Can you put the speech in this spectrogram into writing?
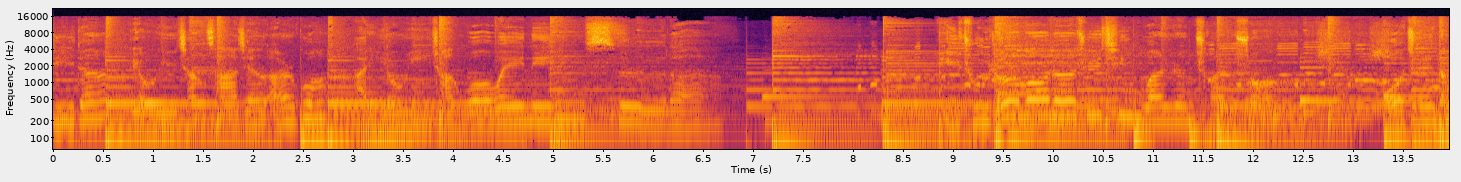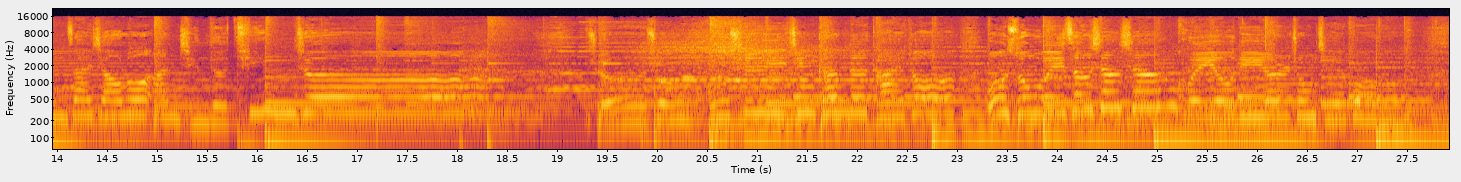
记得有一场擦肩而过，还有一场我为你死了。一出热播的剧情，万人传说，我只能在角落安静的听着。这种故事已经看得太多，我从未曾想象会有第二种结果。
